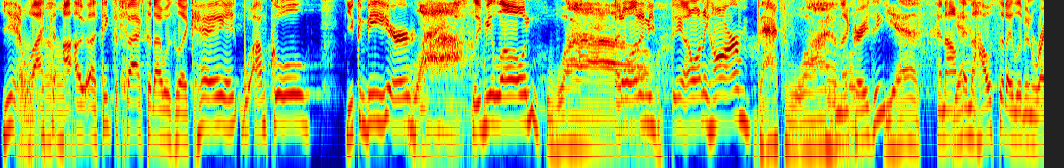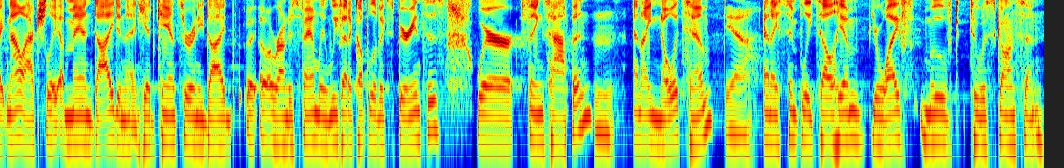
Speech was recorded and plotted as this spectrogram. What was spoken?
Yeah, well, I, th- I, I think the fact that I was like, "Hey, I'm cool. You can be here. Wow. Just leave me alone. Wow. I don't want anything. I don't want any harm. That's wild. Isn't that crazy? Yes. And yes. in the house that I live in right now, actually, a man died in it. He had cancer and he died uh, around his family. We've had a couple of experiences where things happen mm. and I know it's him. Yeah. And I simply tell him, Your wife moved to Wisconsin.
